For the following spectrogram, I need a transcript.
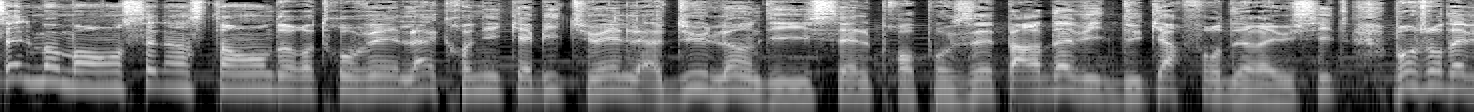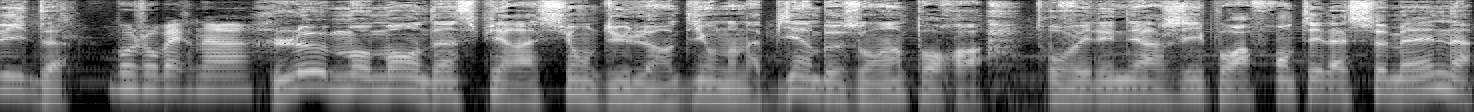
C'est le moment, c'est l'instant de retrouver la chronique habituelle du lundi, celle proposée par David du Carrefour des Réussites. Bonjour David. Bonjour Bernard. Le moment d'inspiration du lundi, on en a bien besoin pour trouver l'énergie pour affronter la semaine.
